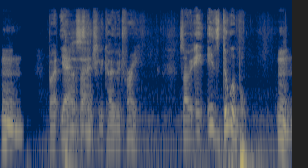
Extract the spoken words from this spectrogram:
Hmm. But yeah, it's essentially COVID free. So it is doable. Hmm.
